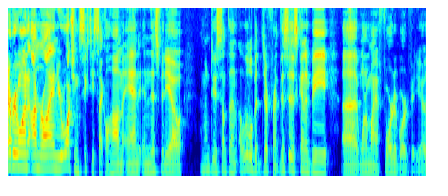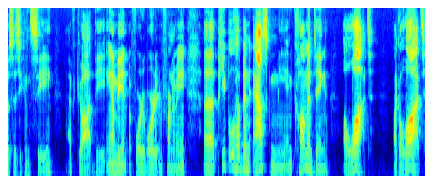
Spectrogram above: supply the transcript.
everyone, I'm Ryan. You're watching 60 Cycle Hum, and in this video, I'm going to do something a little bit different. This is going to be uh, one of my Affordaboard videos, as you can see. I've got the ambient Affordaboard in front of me. Uh, people have been asking me and commenting a lot, like a lot,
